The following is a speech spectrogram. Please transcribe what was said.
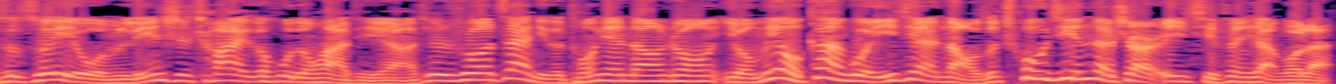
所所以，我们临时插一个互动话题啊，就是说，在你的童年当中，有没有干过一件脑子抽筋的事儿？一起分享过来。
